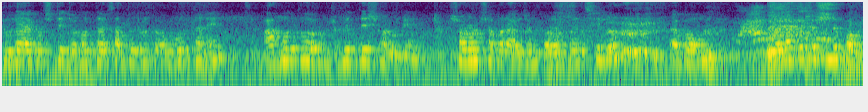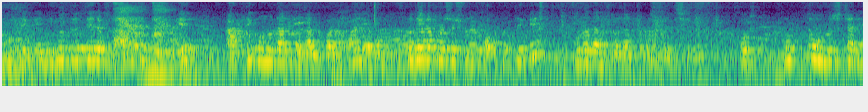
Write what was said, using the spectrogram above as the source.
জুলাই আগস্টে জনতার ছাত্র জনতার অভ্যুত্থানে আহত এবং শহীদদের স্মরণে স্মরণ সভার আয়োজন করা হয়েছিল এবং জেলা প্রশাসনের পক্ষ থেকে নিহতদের আহতদেরকে আর্থিক অনুদান প্রদান করা হয় এবং উপজেলা প্রশাসনের পক্ষ থেকে অনুদান প্রদান করা হয়েছিল। উক্ত অনুষ্ঠানে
